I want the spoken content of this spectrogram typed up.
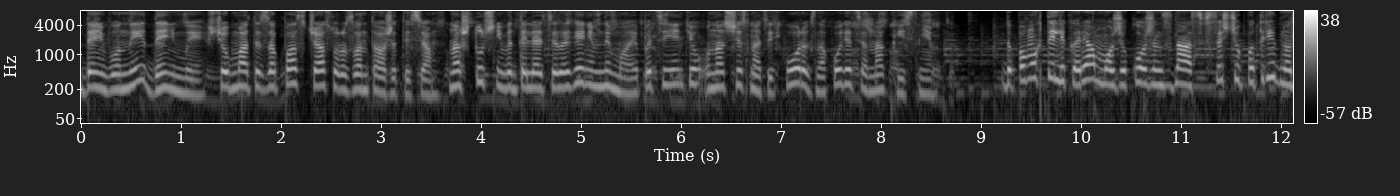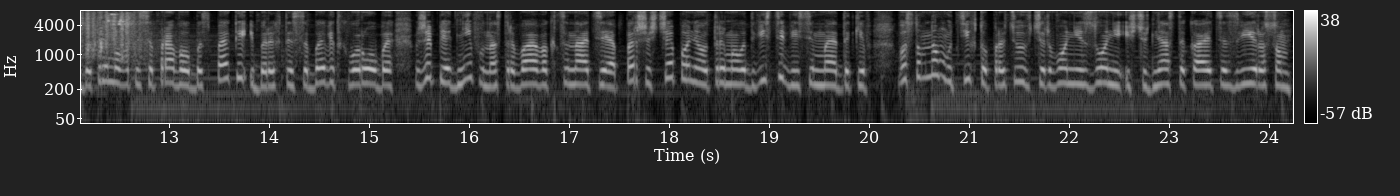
День вони, день ми, щоб мати запас часу розвантажитися. На штучній вентиляції легенів немає пацієнтів. У нас 16 хворих знаходяться на кисні. Допомогти лікарям може кожен з нас. Все, що потрібно, дотримуватися правил безпеки і берегти себе від хвороби. Вже п'ять днів у нас триває вакцинація. Перше щеплення отримали 208 медиків. В основному ті, хто працює в червоній зоні і щодня стикається з вірусом.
